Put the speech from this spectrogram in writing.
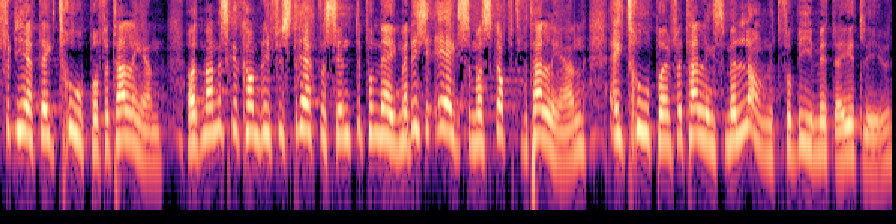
fordi at jeg tror på fortellingen. At mennesker kan bli frustrert og sinte på meg, men det er ikke jeg som har skapt fortellingen. Jeg tror på en fortelling som er langt forbi mitt eget liv.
